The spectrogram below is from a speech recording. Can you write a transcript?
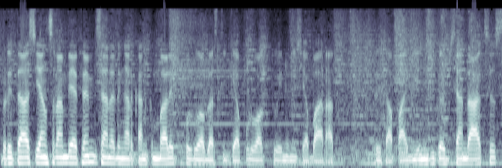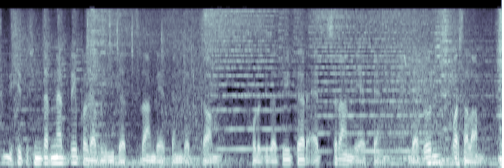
Berita siang Serambi FM bisa Anda dengarkan kembali pukul 12.30 waktu Indonesia Barat. Berita pagi ini juga bisa Anda akses di situs internet www.serambifm.com. Follow juga Twitter at Serambi. Sudah wassalam.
